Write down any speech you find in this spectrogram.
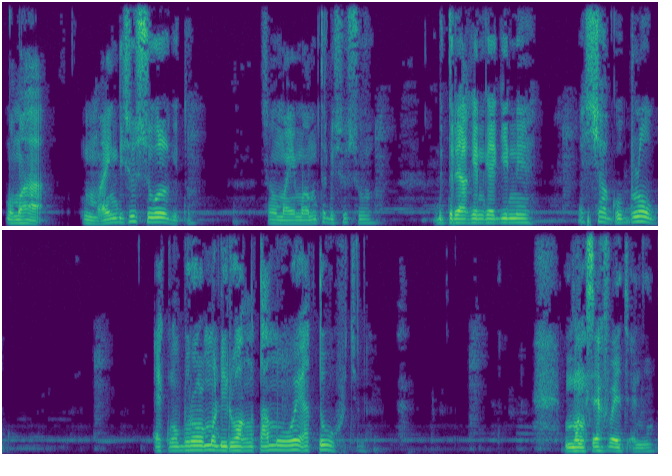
mama main disusul gitu. Sama imam tuh disusul. Diteriakin kayak gini eh sya goblok. Eh ngobrol mah di ruang tamu we atuh. Emang savage anjing?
